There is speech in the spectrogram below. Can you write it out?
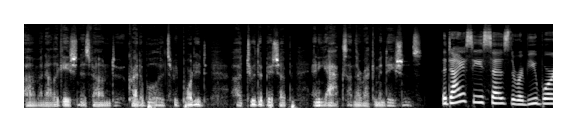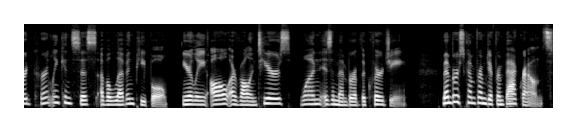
um, an allegation is found credible, it's reported uh, to the bishop, and he acts on their recommendations. The diocese says the review board currently consists of 11 people. Nearly all are volunteers, one is a member of the clergy. Members come from different backgrounds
